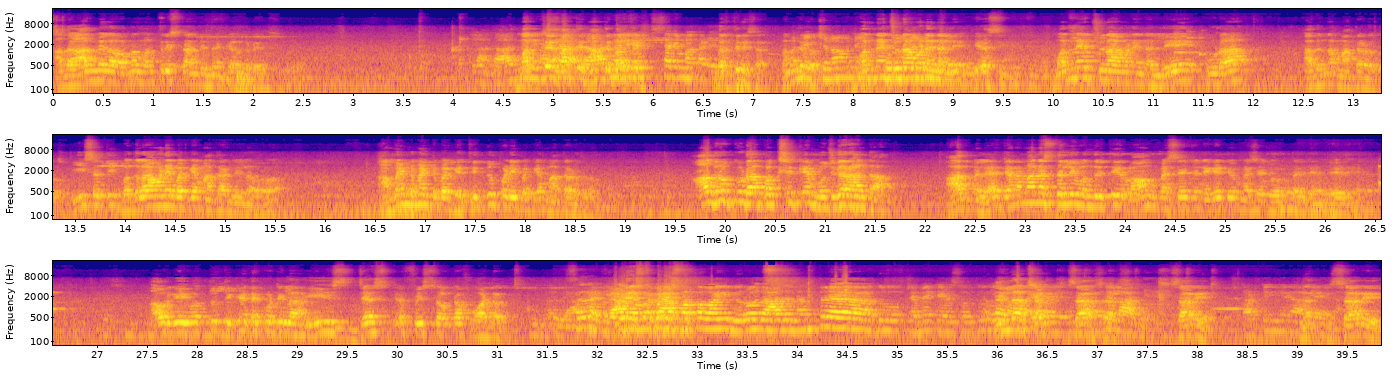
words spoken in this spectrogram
ಅದಾದ್ಮೇಲೆ ಅವ್ರನ್ನ ಮಂತ್ರಿ ಸ್ಥಾನದಿಂದ ಕೆಳಗಡೆ ಇಳಿಸಿದ್ರು ಮತ್ತೆ ಮತ್ತೆ ಮತ್ತೆ ಬರ್ತೀನಿ. ಬರ್ತೀನಿ ಸರ್ ಮೊನ್ನೆ ಚುನಾವಣೆನಲ್ಲಿ ಚುನಾವಣೆ ಮೊನ್ನೆ ಚುನಾವಣೆಯಲ್ಲಿ ಎಸ್ ಮೊನ್ನೆ ಚುನಾವಣೆಯಲ್ಲಿ ಕೂಡ ಅದನ್ನ ಮಾತಾಡೋದು. ಈ ಸತಿ ಬದಲಾವಣೆ ಬಗ್ಗೆ ಮಾತಾಡ್ಲಿಲ್ಲ ಅವರು. ಅಮೆಂಡ್ಮೆಂಟ್ ಬಗ್ಗೆ ತಿದ್ದುಪಡಿ ಬಗ್ಗೆ ಮಾತಾಡಿದ್ರು. ಆದ್ರೂ ಕೂಡ ಪಕ್ಷಕ್ಕೆ ಮುಜುಗರ ಅಂತ ಆದ್ಮೇಲೆ ಜನಮಾನಸದಲ್ಲಿ ಒಂದ್ ರೀತಿ ರಾಂಗ್ ಮೆಸೇಜ್ ನೆಗೆಟಿವ್ ಮೆಸೇಜ್ ಹೋಗ್ತಾ ಇದೆ ಅಂತ ಹೇಳಿ. ಅವ್ರಿಗೆ ಇವತ್ತು ಟಿಕೆಟ್ ಕೊಟ್ಟಿಲ್ಲ. Is just fish out of water ವಿರೋಧ ಆದ ನಂತರ ಅದು ಕ್ಷಮೆ ಕೇಳಿಸೋದು ಇಲ್ಲ sir sir sorry starting sorry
